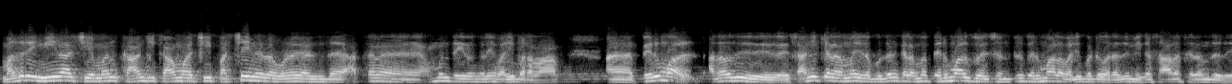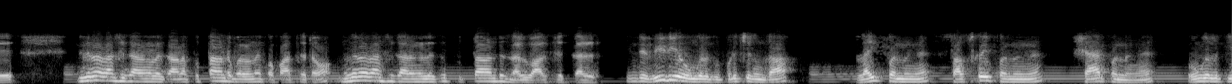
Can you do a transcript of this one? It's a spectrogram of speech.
மதுரை மீனாட்சி அம்மன் காஞ்சி காமாட்சி பச்சை நிற உடல் அத்தனை அம்மன் தெய்வங்களையும் வழிபடலாம். ஆஹ் பெருமாள் அதாவது சனிக்கிழமை இல்ல புதன்கிழமை பெருமாள் கோயில் சென்று பெருமாளை வழிபட்டு வர்றது மிக சால சிறந்தது. மிதனராசிக்காரங்களுக்கான புத்தாண்டு பலனை இப்ப பார்த்துட்டோம். மிதனராசிக்காரங்களுக்கு புத்தாண்டு நல்வாழ்த்துக்கள். இந்த வீடியோ உங்களுக்கு பிடிச்சிருந்தா லைக் பண்ணுங்க சப்ஸ்கிரைப் பண்ணுங்க ஷேர் பண்ணுங்க. உங்களுக்கு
